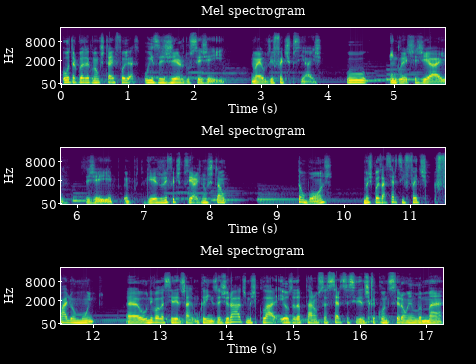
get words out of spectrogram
outra coisa que não gostei foi o exagero do CGI, não é? Os efeitos especiais. O inglês CGI, CGI em português, os efeitos especiais não estão tão bons, mas depois há certos efeitos que falham muito. Uh, o nível de acidentes está um bocadinho exagerados, mas claro, eles adaptaram-se a certos acidentes que aconteceram em Le Mans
